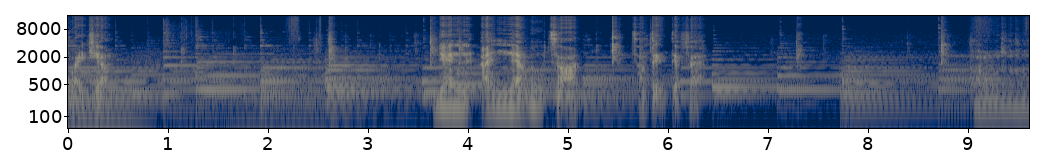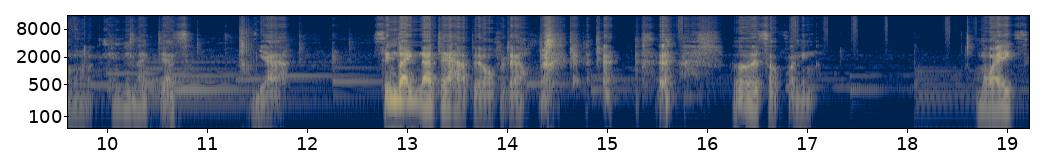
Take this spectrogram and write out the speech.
right here. Then I never saw something different. Um, maybe like this? Yeah. Seems like nothing happened over there. oh, it's so funny. More eggs?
